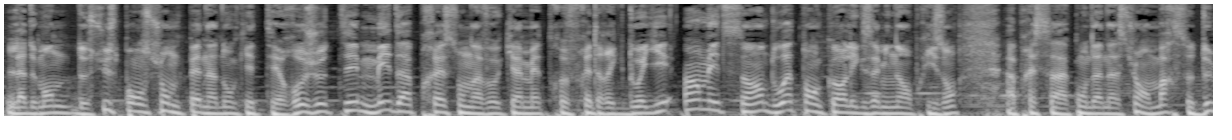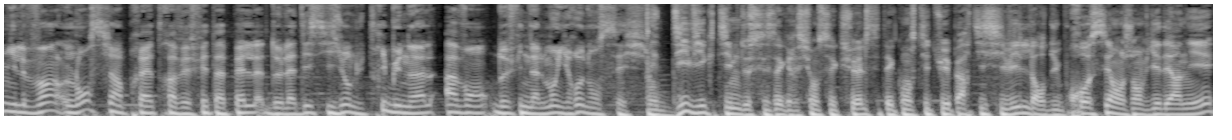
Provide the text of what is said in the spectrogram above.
La demande de suspension de peine a donc été rejetée, mais d'après son avocat maître Frédéric Doyer, un médecin doit encore l'examiner en prison. Après sa condamnation en mars 2020, l'ancien prêtre avait fait appel de la décision du tribunal avant de finalement y renoncer. Dix victimes de ces agressions sexuelles s'étaient constituées partie civile lors du procès en janvier dernier,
